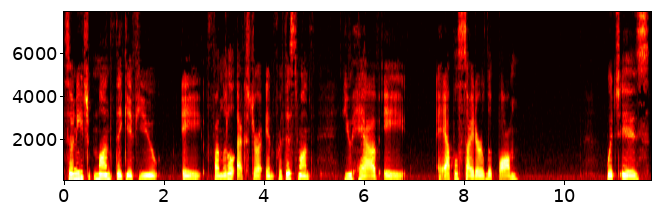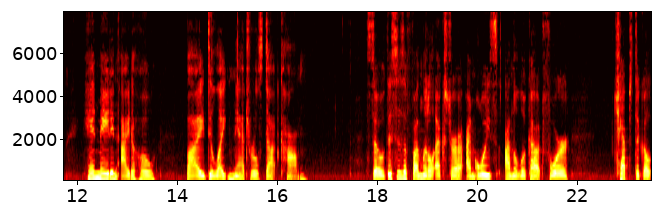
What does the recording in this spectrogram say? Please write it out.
So in each month they give you a fun little extra and for this month you have a apple cider lip balm which is handmade in Idaho by delightnaturals.com. So this is a fun little extra. I'm always on the lookout for chapstick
